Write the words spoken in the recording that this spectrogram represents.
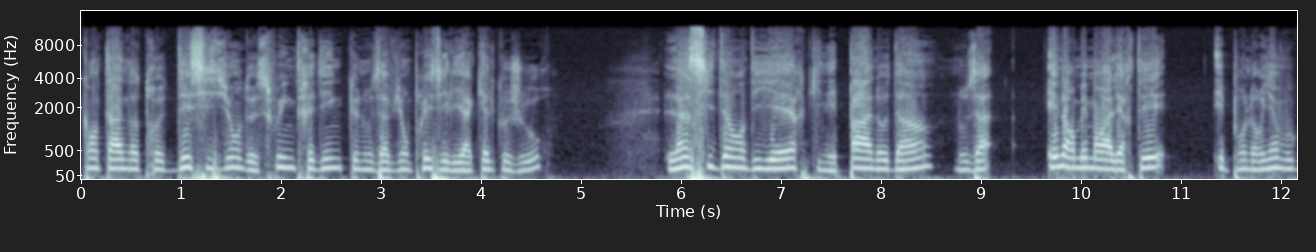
quant à notre décision de swing trading que nous avions prise il y a quelques jours. L'incident d'hier, qui n'est pas anodin, nous a énormément alerté et pour ne rien vous,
